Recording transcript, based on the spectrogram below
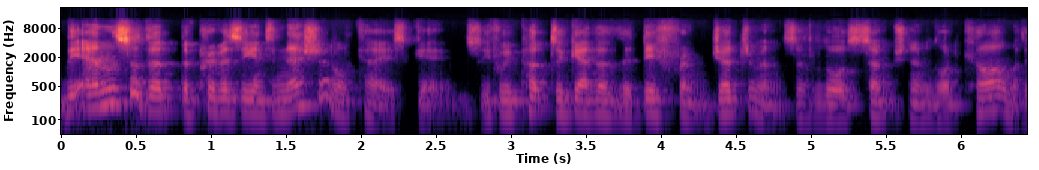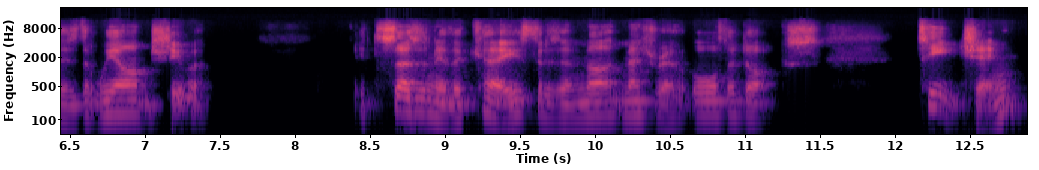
The answer that the Privacy International case gives, if we put together the different judgments of Lord Sumption and Lord Carnwath, is that we aren't sure. It's certainly the case that as a matter of orthodox teaching,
